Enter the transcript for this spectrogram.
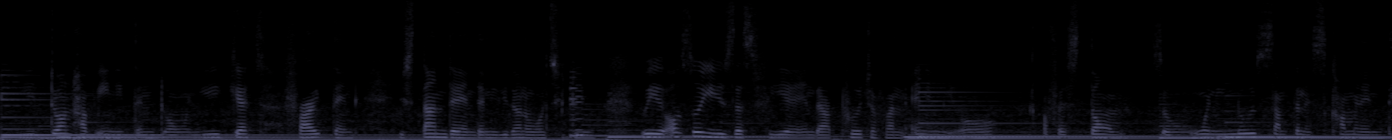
you don't have anything doing. You get frightened you stand there and then you don't know what to do. We also use this fear in the approach of an enemy or of a storm. So when you know something is coming and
